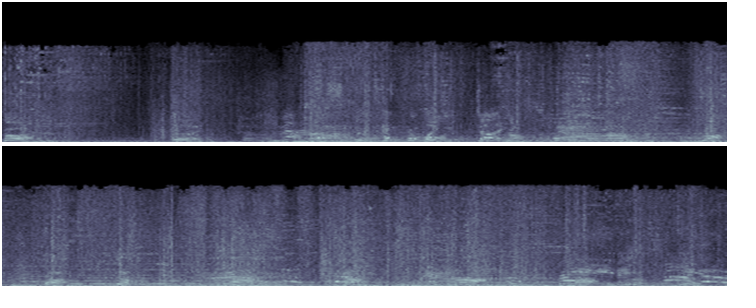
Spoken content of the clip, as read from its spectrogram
Good. Pay for what you've done. Breathing fire!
